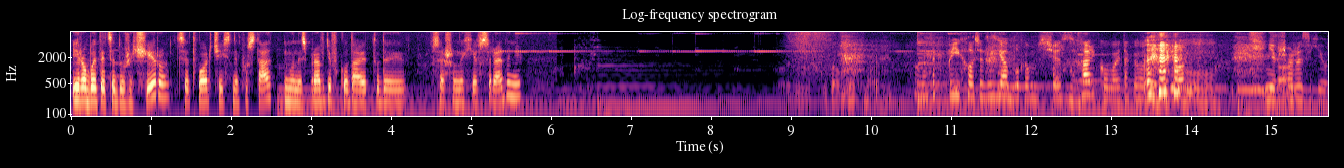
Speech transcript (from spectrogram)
і робити це дуже щиро. Це творчість не пуста. Вони справді вкладають туди все, що в них є всередині. Вона так приїхала сюди з яблуком ще з Харкова і так його не з'їла. Ні, вчора з'їла.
